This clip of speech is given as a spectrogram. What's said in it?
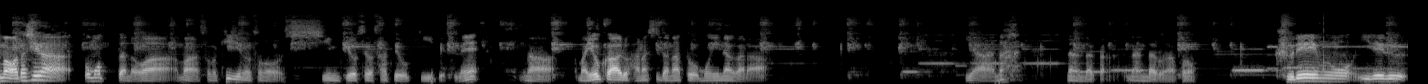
まあ私が思ったのは、まあその記事のその信憑性はさておきですね。まあ、まあよくある話だなと思いながら、いやーな、なんだか、なんだろうな、このクレームを入れる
